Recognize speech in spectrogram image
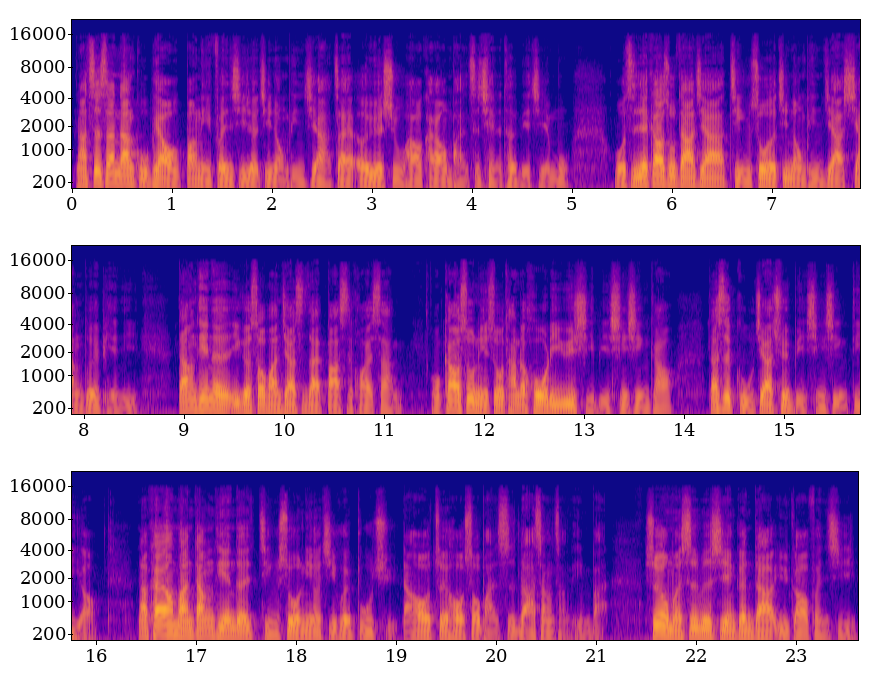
那这三档股票我帮你分析了金融评价，在二月十五号开放盘之前的特别节目。我直接告诉大家，景硕的金融评价相对便宜，当天的一个收盘价是在八十块三。我告诉你说，它的获利预期比星星高，但是股价却比星星低哦。那开放盘当天的景硕，你有机会布局，然后最后收盘是拉上涨停板。所以，我们是不是先跟大家预告分析？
